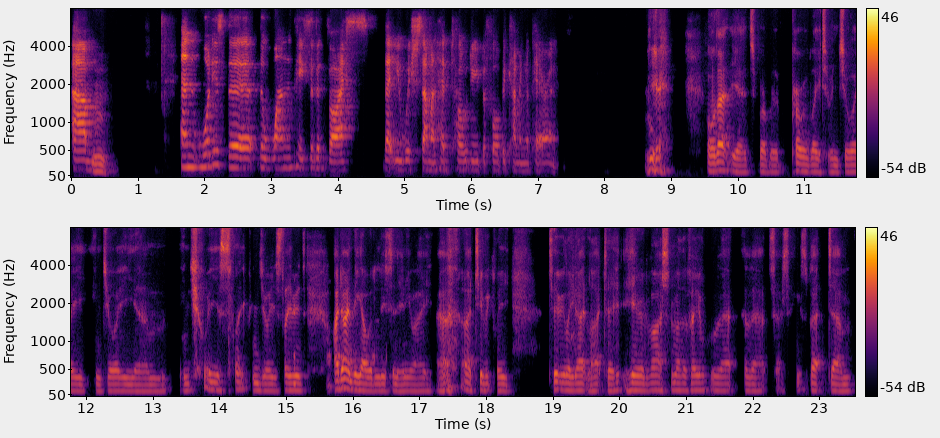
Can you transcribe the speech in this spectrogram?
Um, mm. And what is the the one piece of advice that you wish someone had told you before becoming a parent? Yeah, well, that yeah, it's probably probably to enjoy enjoy um, enjoy your sleep, enjoy your sleep. I don't think I would listen anyway. Uh, I typically typically don't like to hear advice from other people about about such things. But um,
